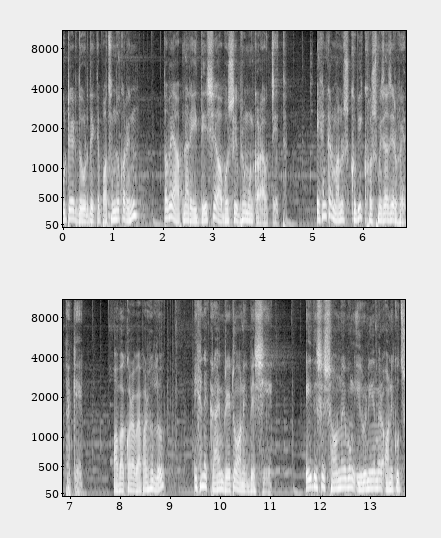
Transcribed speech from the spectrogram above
উটের দৌড় দেখতে পছন্দ করেন, তবে আপনার এই দেশে অবশ্যই ভ্রমণ করা উচিত। এখানকার মানুষ খুবই খোশমেজাজের হয়ে থাকে। অবাক করা ব্যাপার হলো, এখানে ক্রাইম রেটও অনেক বেশি। এই দেশে স্বর্ণ এবং ইউরেনিয়ামের অনেক উৎস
